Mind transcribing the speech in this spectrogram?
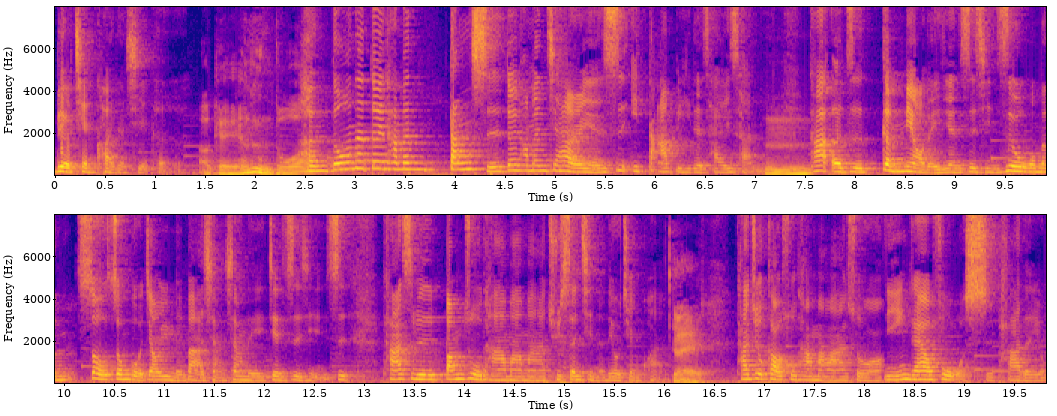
六千块的谢克额。，OK，很多啊。很多，那对他们当时对他们家而言是一大笔的财产。嗯，他儿子更妙的一件事情，是我们受中国教育没办法想象的一件事情，是他是不是帮助他妈妈去申请了六千块？对，他就告诉他妈妈说：“你应该要付我十趴的佣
